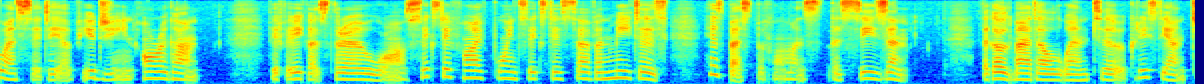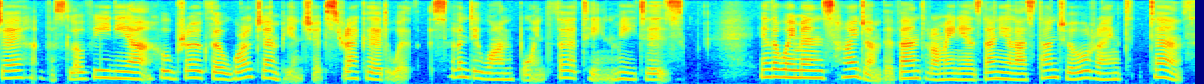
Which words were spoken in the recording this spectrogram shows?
U.S. city of Eugene, Oregon. Firfirica's throw was 65.67 meters, his best performance this season. The gold medal went to Kristjan Čeh of Slovenia, who broke the World Championships record with 71.13 meters. In the women's high jump event, Romania's Daniela Stanciu ranked 10th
